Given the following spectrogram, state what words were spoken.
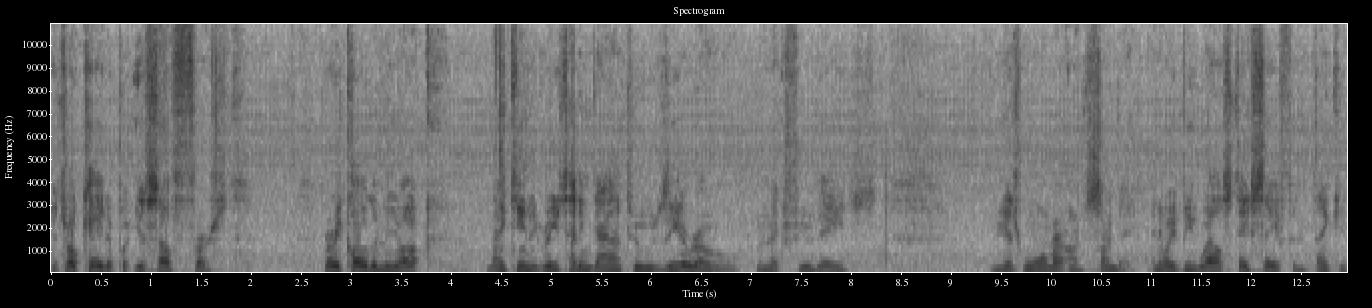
It's okay to put yourself first. Very cold in New York. 19 degrees heading down to zero for the next few days. It gets warmer on Sunday. Anyway, be well, stay safe, and thank you.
